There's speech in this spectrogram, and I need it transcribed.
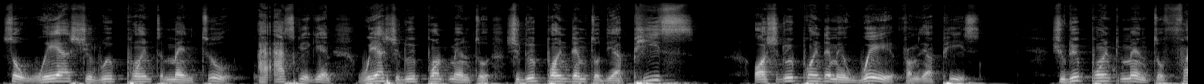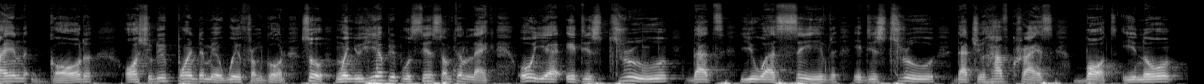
So, where should we point men to? I ask you again, where should we point men to? Should we point them to their peace or should we point them away from their peace? Should we point men to find God or should we point them away from God? So when you hear people say something like, oh, yeah, it is true that you are saved, it is true that you have Christ, but you know,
